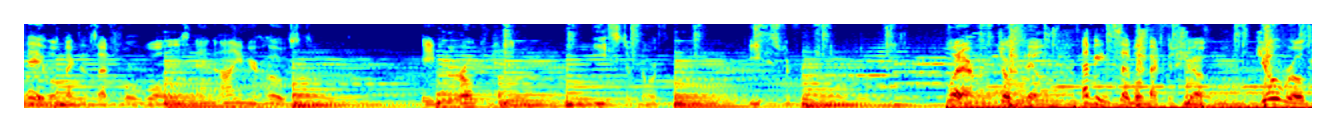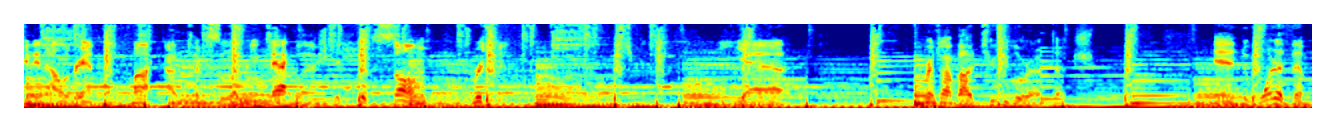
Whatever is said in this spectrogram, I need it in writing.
Hey, welcome back to Inside Four Walls, and I am your host, a broke man east of North, east of Richmond. Whatever, joke failed. That being said, welcome back to the show. Joe Rogan and Oliver Anthony mock out of touch celebrity backlash to hit song Richmond. Richmond. We're gonna talk about two people who are out of touch. And one of them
